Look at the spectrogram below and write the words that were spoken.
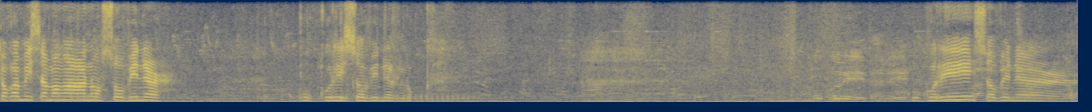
Ito kami sa mga ano souvenir. Pukuri souvenir look. Kukuri, pare. Kukuri souvenir.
